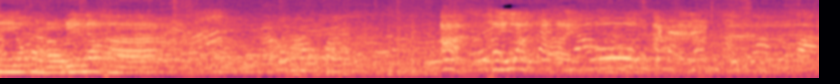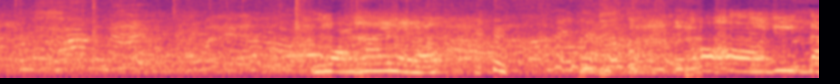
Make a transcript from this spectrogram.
นายกของเราด้วยนะคะอะถอยหลังถ่ายรูป มีร้องไห้แล้ว อ๋ออ๋อดีใจ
